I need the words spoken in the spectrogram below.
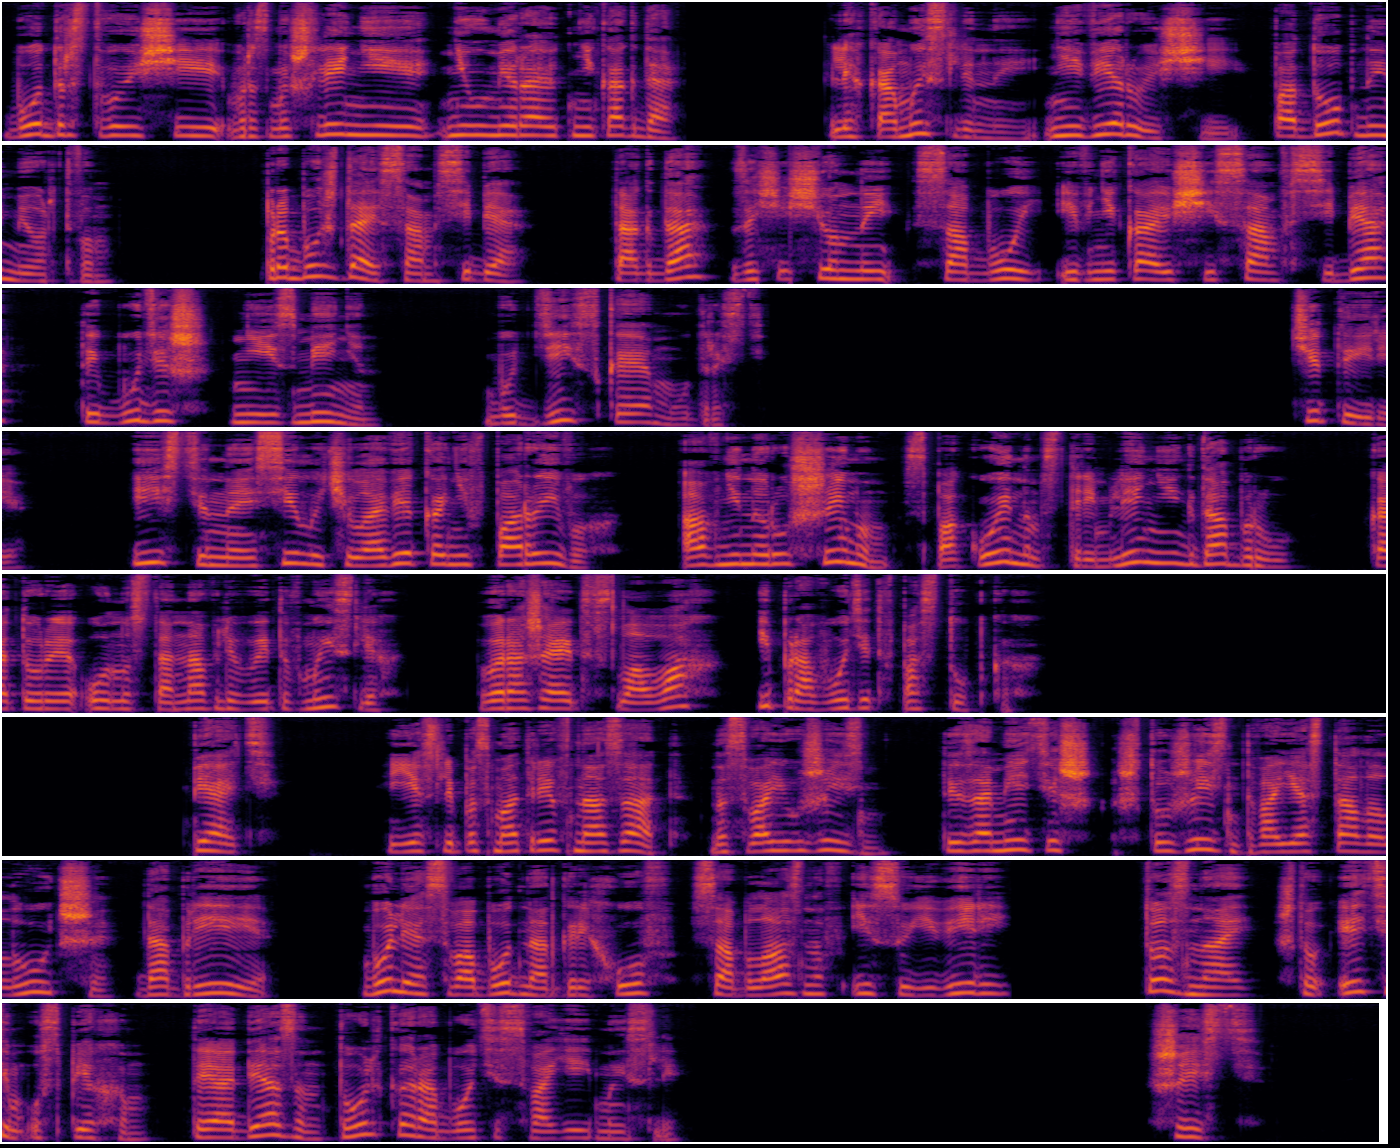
Бодрствующие в размышлении не умирают никогда. Легкомысленные, неверующие, подобны мертвым. Пробуждай сам себя. Тогда, защищенный собой и вникающий сам в себя, ты будешь неизменен буддийская мудрость. 4. Истинная сила человека не в порывах, а в ненарушимом, спокойном стремлении к добру, которое он устанавливает в мыслях, выражает в словах и проводит в поступках. 5. Если, посмотрев назад, на свою жизнь, ты заметишь, что жизнь твоя стала лучше, добрее, более свободна от грехов, соблазнов и суеверий, то знай, что этим успехом ты обязан только работе своей мысли. 6.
